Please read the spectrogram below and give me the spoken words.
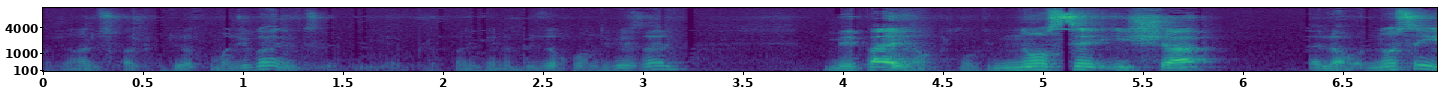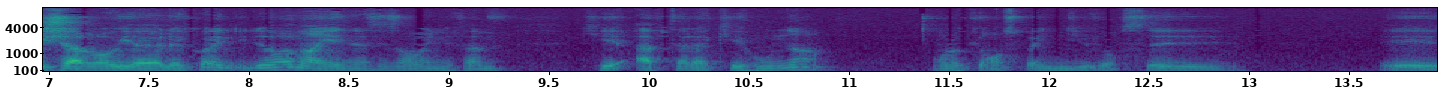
En général, ce sera plutôt le chumot du Kohen, parce qu'il y a plus de chumot du Israël. Mais par exemple, donc, Nose Isha, alors, Nose Isha, le Kohen, il devra marier nécessairement une femme qui est apte à la Kehuna, en l'occurrence pas une divorcée, et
